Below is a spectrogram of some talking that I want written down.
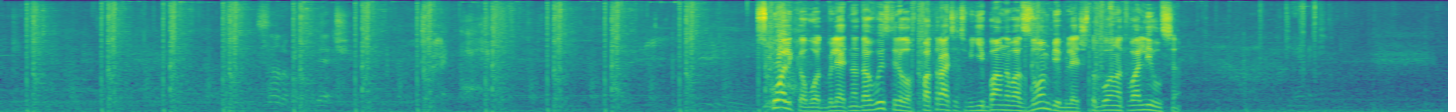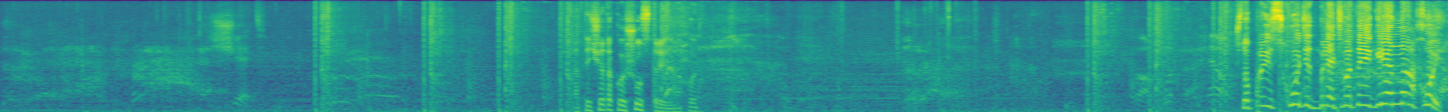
Сколько вот, блядь, надо выстрелов потратить в ебаного зомби, блядь, чтобы он отвалился? А ты что такой шустрый, нахуй? Что происходит, блядь, в этой игре нахуй?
